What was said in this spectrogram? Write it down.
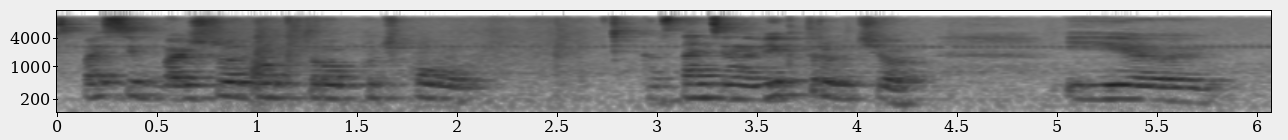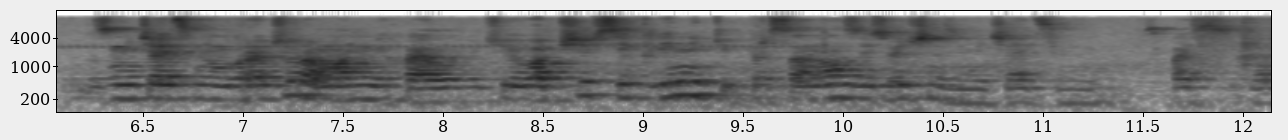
Спасибо большое доктору Пучкову Константину Викторовичу и замечательному врачу Роману Михайловичу. И вообще все клиники, персонал здесь очень замечательный. Спасибо.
